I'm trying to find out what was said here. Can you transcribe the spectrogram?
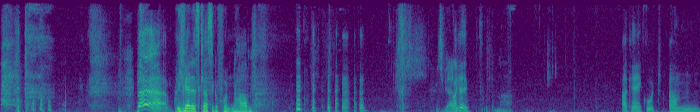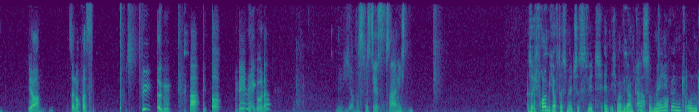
Bam! Ich werde es klasse gefunden haben. Ich werde Okay. es gefunden haben. Okay, gut. Ähm, ja. Ist da noch was für irgendwas wenig, oder? Ja, was willst du jetzt sagen? Ich, Also ich freue mich auf das Match. Es wird endlich mal wieder ein klasse Main auch. Event und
